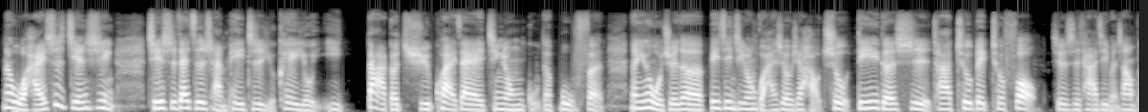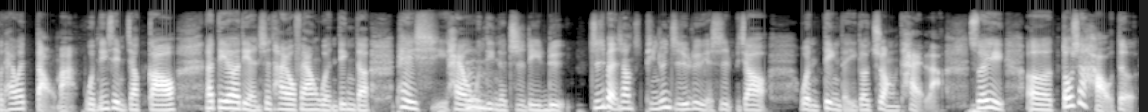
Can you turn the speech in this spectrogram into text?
那我还是坚信，其实，在资产配置有可以有一。大个区块在金融股的部分，那因为我觉得，毕竟金融股还是有些好处。第一个是它 too big to fall，就是它基本上不太会倒嘛，稳定性比较高。那第二点是它有非常稳定的配息，还有稳定的殖利率，嗯、基本上平均殖利率也是比较稳定的一个状态啦。所以呃都是好的。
